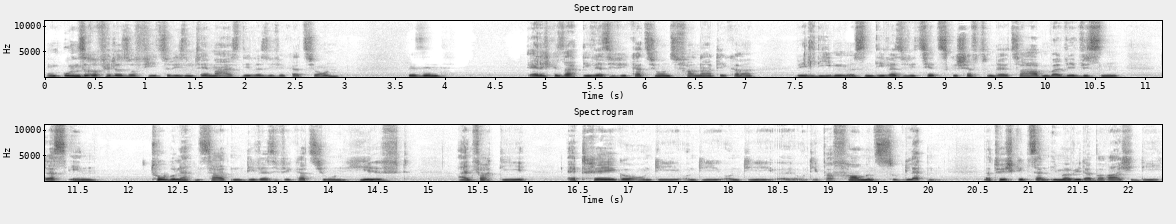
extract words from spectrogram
Und unsere Philosophie zu diesem Thema heißt Diversifikation. Wir sind, ehrlich gesagt, Diversifikationsfanatiker. Wir lieben es, ein diversifiziertes Geschäftsmodell zu haben, weil wir wissen, dass in turbulenten Zeiten Diversifikation hilft, einfach die Erträge und die, und die, und die, äh, und die Performance zu glätten. Natürlich gibt es dann immer wieder Bereiche, die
